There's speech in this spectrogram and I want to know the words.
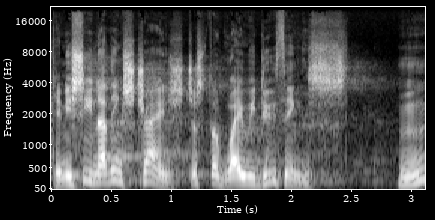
Can you see nothing's changed? Just the way we do things. Hmm?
